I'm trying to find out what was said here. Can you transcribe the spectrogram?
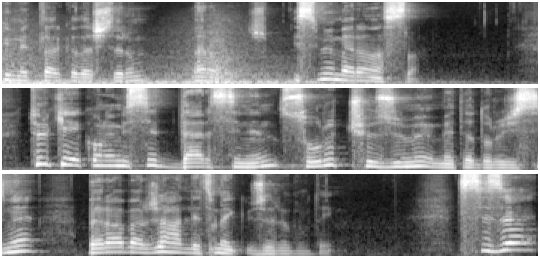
kıymetli arkadaşlarım, merhabalar. İsmim Eren Aslan. Türkiye Ekonomisi dersinin soru çözümü metodolojisini beraberce halletmek üzere buradayım. Size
